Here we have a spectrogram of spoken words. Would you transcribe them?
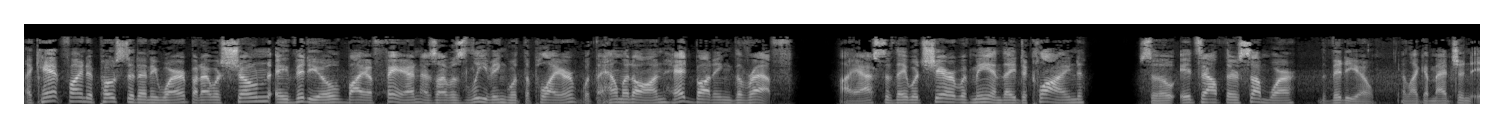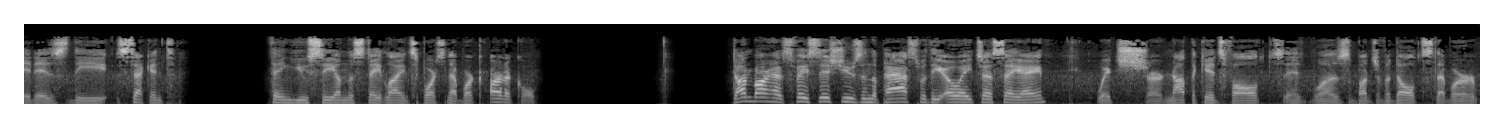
I can't find it posted anywhere, but I was shown a video by a fan as I was leaving with the player, with the helmet on, headbutting the ref. I asked if they would share it with me and they declined, so it's out there somewhere, the video. And like I mentioned, it is the second thing you see on the State Line Sports Network article. Dunbar has faced issues in the past with the OHSAA which are not the kid's fault. It was a bunch of adults that were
